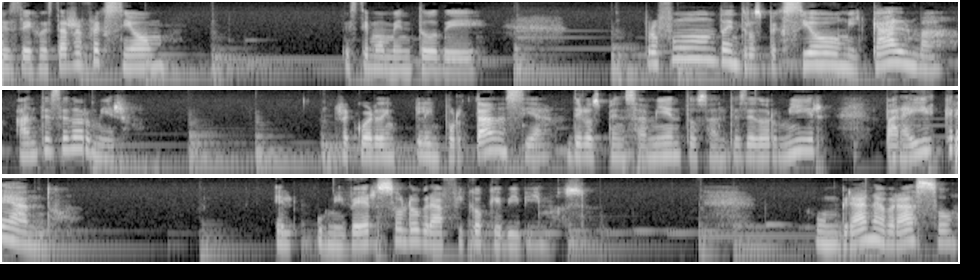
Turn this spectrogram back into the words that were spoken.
Les dejo esta reflexión, este momento de profunda introspección y calma antes de dormir. Recuerden la importancia de los pensamientos antes de dormir para ir creando el universo holográfico que vivimos. Un gran abrazo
